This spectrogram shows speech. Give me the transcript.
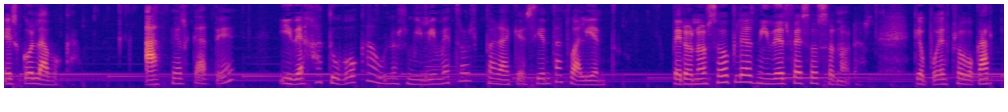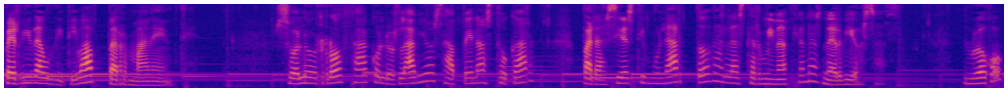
es con la boca. Acércate y deja tu boca unos milímetros para que sienta tu aliento. Pero no soples ni des besos sonoros, que puedes provocar pérdida auditiva permanente. Solo roza con los labios apenas tocar para así estimular todas las terminaciones nerviosas. Luego,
